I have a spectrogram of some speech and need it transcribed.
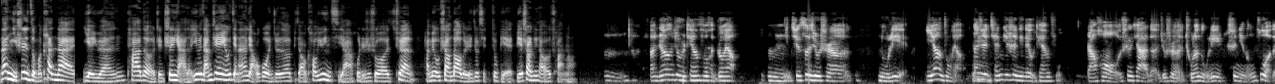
那你是怎么看待演员他的这个生涯的？因为咱们之前也有简单的聊过，你觉得比较靠运气啊，或者是说劝还没有上道的人就先就别别上这条船了。嗯，反正就是天赋很重要。嗯，其次就是努力一样重要，但是嗯前提是你得有天赋。然后剩下的就是除了努力是你能做的，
